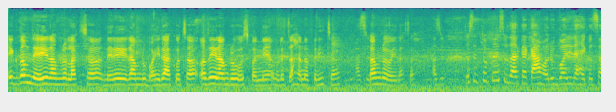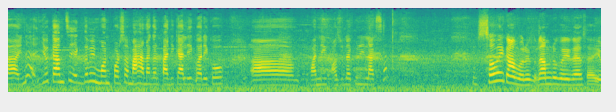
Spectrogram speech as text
एकदम धेरै राम्रो लाग्छ धेरै राम्रो भइरहेको छ। अझै राम्रो होस् भन्ने हाम्रो चाहना पनि छ। हजुर। राम्रो भइरहेछ। हजुर। जस्तै थुप्रै सुधारका कामहरू गरिरहेको छ होइन? यो काम चाहिँ एकदमै मनपर्छ महानगरपालिकाले गरेको अ, भन्ने हजुरलाई कुनै लाग्छ? सबै कामहरू राम्रो गरिरहेछ यो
